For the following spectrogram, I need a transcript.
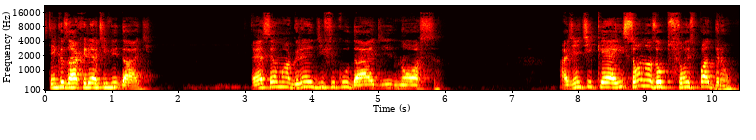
Você tem que usar a criatividade. Essa é uma grande dificuldade nossa. A gente quer ir só nas opções padrão.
